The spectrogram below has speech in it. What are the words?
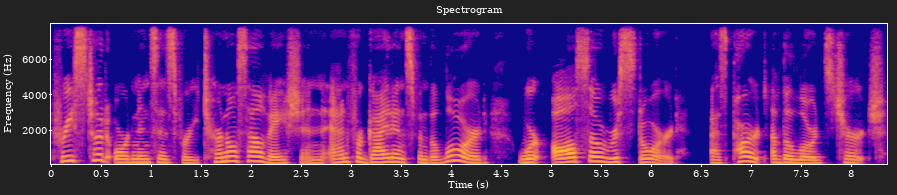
priesthood ordinances for eternal salvation and for guidance from the Lord were also restored as part of the Lord's church.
